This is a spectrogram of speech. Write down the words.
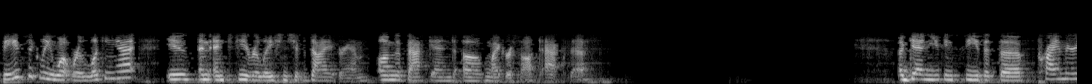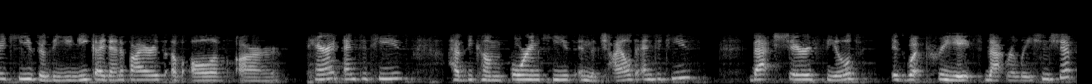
basically what we're looking at is an entity relationship diagram on the back end of Microsoft Access. Again, you can see that the primary keys or the unique identifiers of all of our parent entities have become foreign keys in the child entities. That shared field is what creates that relationship.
